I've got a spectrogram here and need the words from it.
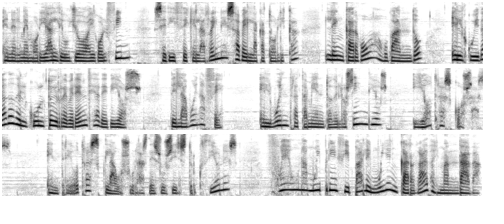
En el memorial de Ulloa y Golfín se dice que la reina Isabel la Católica le encargó a Obando el cuidado del culto y reverencia de Dios, de la buena fe, el buen tratamiento de los indios y otras cosas. Entre otras cláusulas de sus instrucciones, fue una muy principal y muy encargada y mandada.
